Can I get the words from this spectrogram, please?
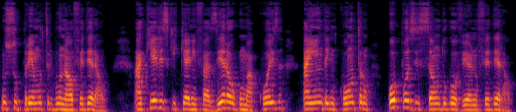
no Supremo Tribunal Federal. Aqueles que querem fazer alguma coisa ainda encontram oposição do governo federal.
